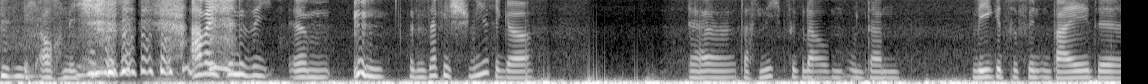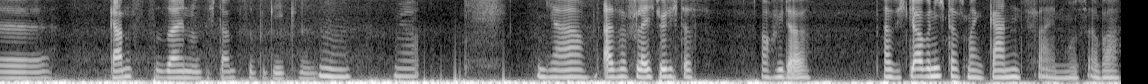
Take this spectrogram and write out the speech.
Ich auch nicht. Aber ich finde sich, ähm, es ist sehr viel schwieriger, äh, das nicht zu glauben und dann Wege zu finden, beide ganz zu sein und sich dann zu begegnen. Hm. Ja. Ja, also vielleicht würde ich das auch wieder. Also ich glaube nicht, dass man ganz sein muss, aber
